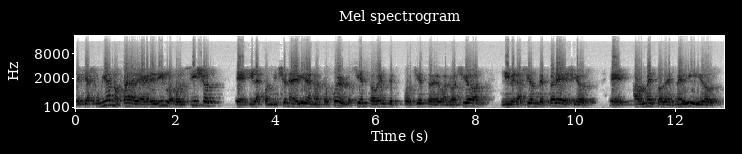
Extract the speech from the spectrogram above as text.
que asumió no para de agredir los bolsillos eh, y las condiciones de vida de nuestro pueblo, 120% de devaluación, liberación de precios, aumentos desmedidos,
